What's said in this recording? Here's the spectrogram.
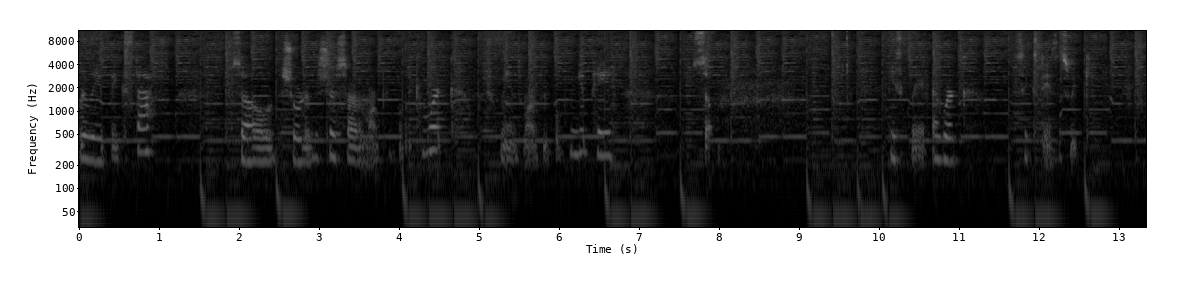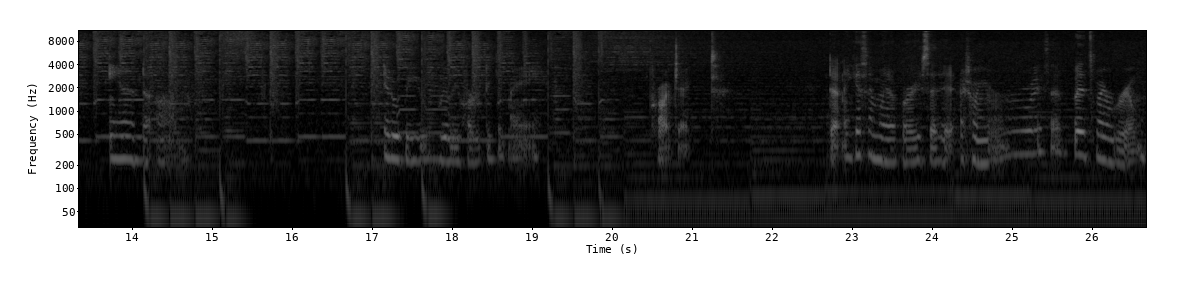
really big staff so the shorter the shifts are the more people that can work which means more people can get paid so basically I work six days this week and um, it'll be really hard to get my project done. I guess I might have already said it. I don't even remember what I said, but it's my room.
